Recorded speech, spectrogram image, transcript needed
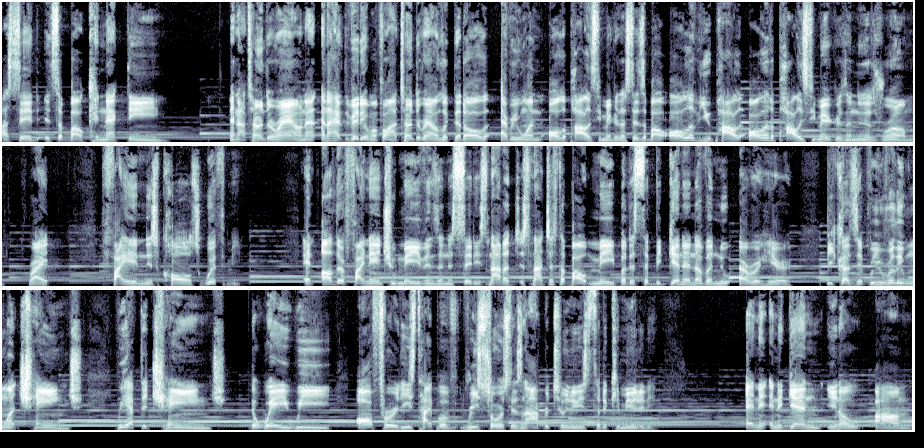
I said it's about connecting, and I turned around and I have the video on my phone. I turned around, looked at all everyone, all the policymakers. I said it's about all of you, all of the policymakers in this room, right, fighting this cause with me. And other financial mavens in the city. It's not a, it's not just about me, but it's the beginning of a new era here. Because if we really want change, we have to change the way we offer these type of resources and opportunities to the community. And and again, you know, um,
